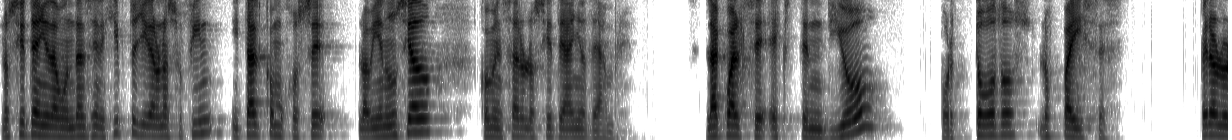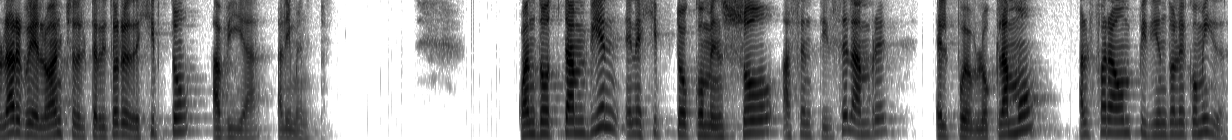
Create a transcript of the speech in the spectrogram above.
los siete años de abundancia en Egipto llegaron a su fin y tal como José lo había anunciado, comenzaron los siete años de hambre, la cual se extendió por todos los países. Pero a lo largo y a lo ancho del territorio de Egipto había alimento. Cuando también en Egipto comenzó a sentirse el hambre, el pueblo clamó al faraón pidiéndole comida.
